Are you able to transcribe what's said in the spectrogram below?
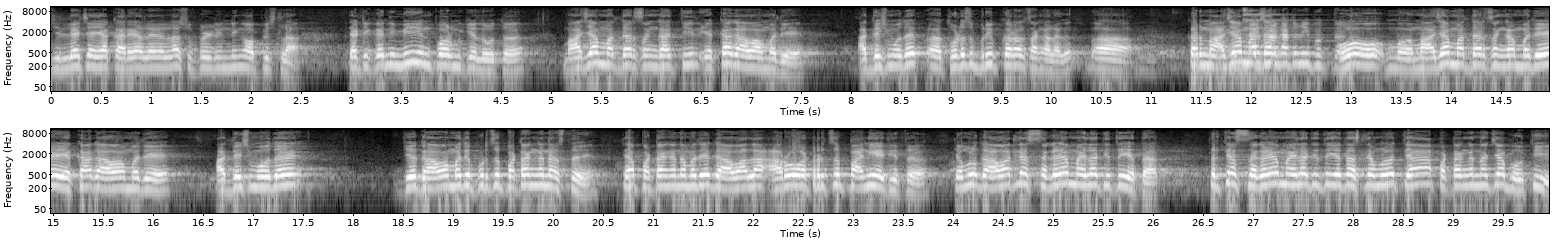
जिल्ह्याच्या या कार्यालयाला सुपरिटेंडिंग ऑफिसला त्या ठिकाणी मी इन्फॉर्म केलं होतं. माझ्या मतदारसंघातील एका गावामध्ये अध्यक्ष महोदय थोडंसं ब्रीफ करायला सांगायला लागेल. कारण माझ्या मतदार तुम्ही फक्त. हो हो माझ्या मतदारसंघामध्ये एका गावामध्ये अध्यक्ष महोदय जे गावामध्ये पुढचं पटांगण असतंय त्या पटांगणामध्ये गावाला आरो वॉटरचं पाणी आहे तिथं. त्यामुळे गावातल्या सगळ्या महिला तिथे येतात. तर त्या सगळ्या महिला तिथे येत असल्यामुळं त्या पटांगणाच्या भोवती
